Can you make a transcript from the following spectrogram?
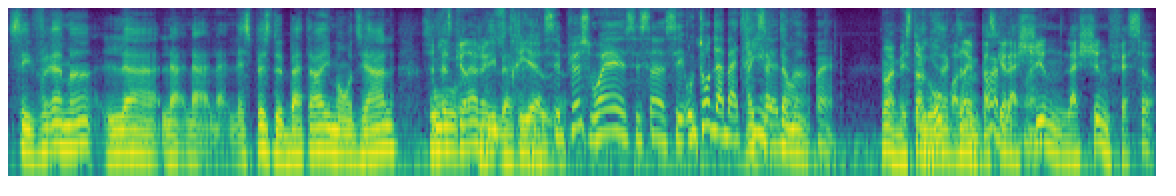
C'est vraiment la, la, la, la- l'espèce de bataille mondiale. C'est de l'espionnage les industriel. batteries. C'est plus, ouais, c'est ça. C'est autour de la batterie. là, Exactement. donc, ouais. Ouais, mais c'est un gros problème parce que la. Chine, la Chine fait ça.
